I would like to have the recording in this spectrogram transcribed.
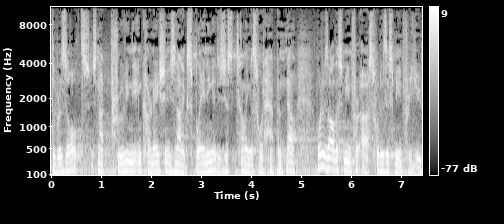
the results. He's not proving the incarnation, he's not explaining it, he's just telling us what happened. Now, what does all this mean for us? What does this mean for you?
